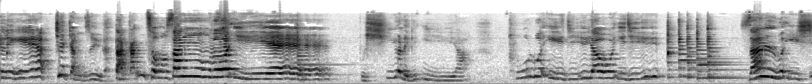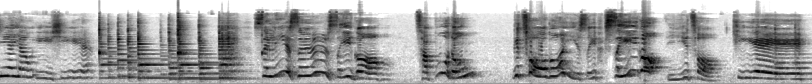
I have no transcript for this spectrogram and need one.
莲，即将是大刚出生无言，不写那个意呀，脱落一级又一级，人若一些又一些，十里手谁个擦不动？你错过一岁，谁个一错天？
